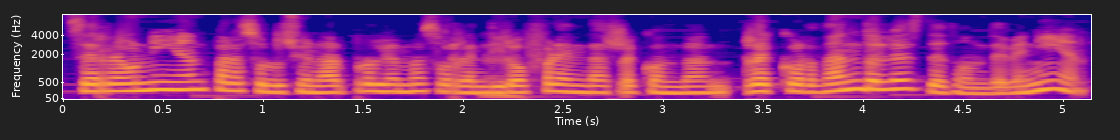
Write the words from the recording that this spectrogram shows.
se reunían para solucionar problemas o rendir Mm. ofrendas, recordan- recordándoles de dónde venían.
